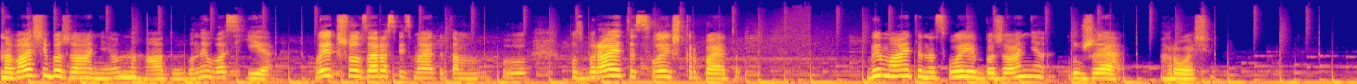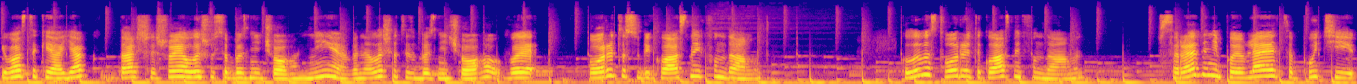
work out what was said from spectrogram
на ваші бажання, я вам нагадую, вони у вас є. Ви, якщо зараз візьмете там, е, позбираєте своїх шкарпеток, ви маєте на своє бажання вже гроші. І у вас таке, а як далі? Що я лишуся без нічого? Ні, ви не лишитесь без нічого, ви створите собі класний фундамент. Коли ви створюєте класний фундамент, всередині появляється потік,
